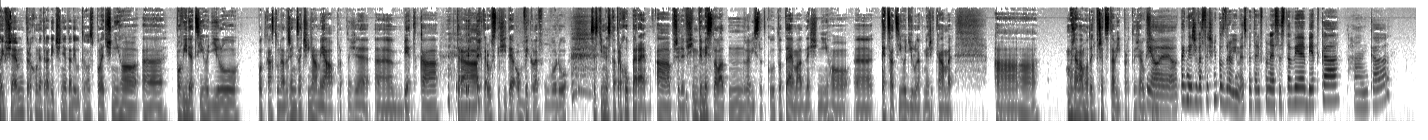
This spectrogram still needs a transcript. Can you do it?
ahoj všem, trochu netradičně tady u toho společného uh, povídacího dílu podcastu Nadřeň začínám já, protože uh, Bětka, která, kterou slyšíte obvykle v úvodu, se s tím dneska trochu pere a především vymyslela ve výsledku to téma dnešního uh, kecacího dílu, jak my říkáme. A Možná vám ho teď představí, protože už... Jo, jo, jo. Tak nejdřív vás všechny pozdravíme. Jsme tady v plné sestavě Bětka, Hanka.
